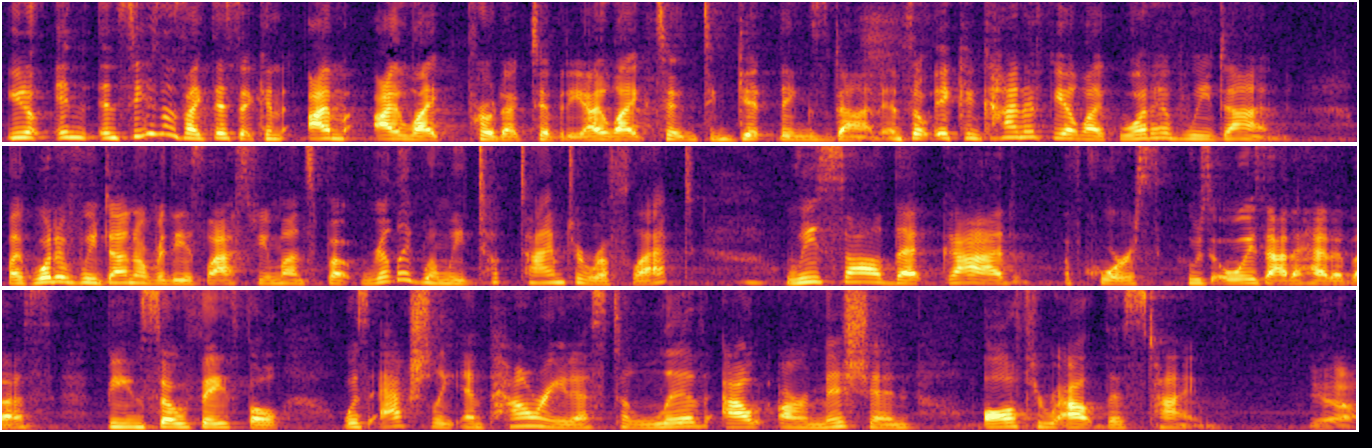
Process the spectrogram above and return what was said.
you know, in, in seasons like this, it can, I'm, I like productivity. I like to, to get things done. And so it can kind of feel like, what have we done? Like, what have we done over these last few months? But really, when we took time to reflect, we saw that God, of course, who's always out ahead of us, being so faithful, was actually empowering us to live out our mission all throughout this time. Yeah,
